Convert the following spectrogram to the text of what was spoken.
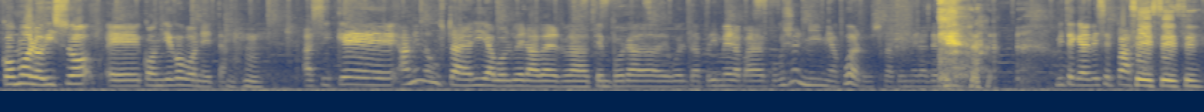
como lo hizo eh, con Diego Boneta. Así que a mí me gustaría volver a ver la temporada de vuelta primera, para, porque yo ni me acuerdo de la primera temporada. Viste que a veces pasa. Sí, sí, sí.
